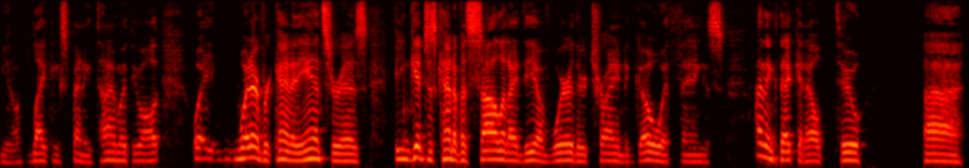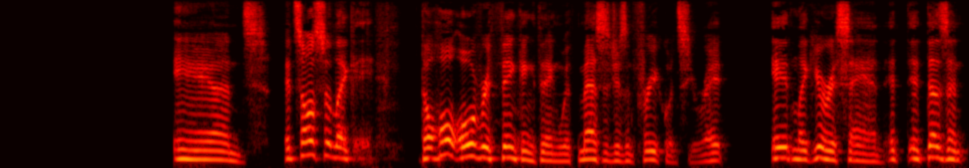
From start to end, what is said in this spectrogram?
you know liking spending time with you all whatever kind of the answer is if you can get just kind of a solid idea of where they're trying to go with things i think that could help too. Uh and it's also like the whole overthinking thing with messages and frequency right? It like you were saying it, it doesn't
